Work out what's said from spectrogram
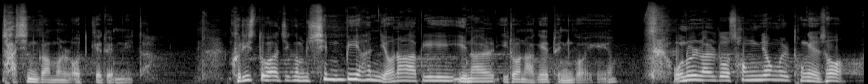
자신감을 얻게 됩니다. 그리스도와 지금 신비한 연합이 이날 일어나게 된 거예요. 오늘날도 성령을 통해서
